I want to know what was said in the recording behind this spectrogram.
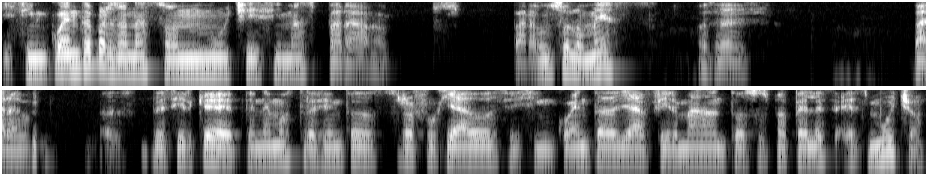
Y 50 personas son muchísimas para, para un solo mes. O sea, para pues, decir que tenemos 300 refugiados y 50 ya firmaron todos sus papeles es mucho.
